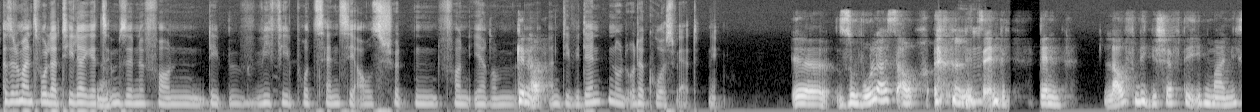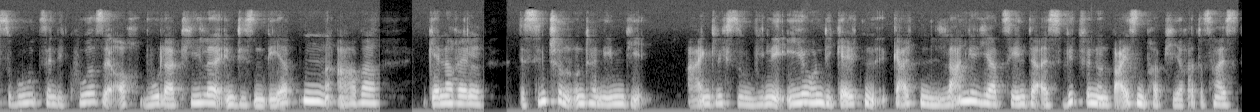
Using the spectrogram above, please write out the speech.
Also du meinst volatiler jetzt ja. im Sinne von, die, wie viel Prozent sie ausschütten von ihrem genau. äh, an Dividenden und oder Kurswert? Nee. Äh, sowohl als auch mhm. letztendlich. Denn laufen die Geschäfte eben mal nicht so gut, sind die Kurse auch volatiler in diesen Werten, aber generell, das sind schon Unternehmen, die eigentlich so wie eine Eon, die gelten, galten lange Jahrzehnte als Witwen- und Waisenpapiere. Das heißt,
